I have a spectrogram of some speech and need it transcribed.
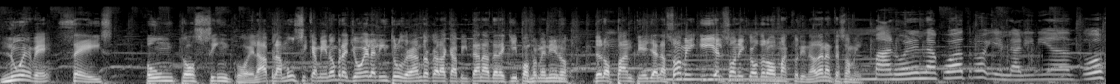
96.5. El habla música. Mi nombre es Joel, el intruder, ando con la capitana del equipo femenino de los Panty. Ella es la Somi y el sónico de los masculinos. Adelante, Somi. Manuel en la 4 y en la línea 2.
